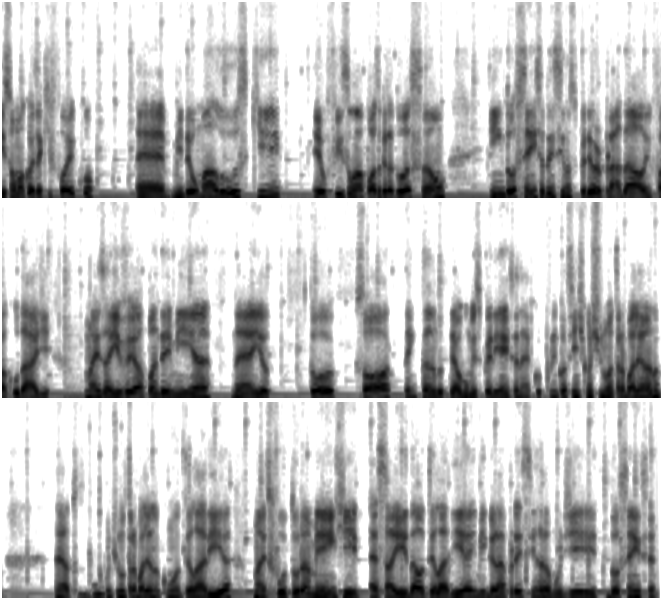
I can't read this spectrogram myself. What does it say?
isso é uma coisa que foi é, me deu uma luz que eu fiz uma pós-graduação em docência do ensino superior para dar aula em faculdade. Mas aí veio a pandemia, né? E eu tô só tentando ter alguma experiência, né? Por enquanto a gente continua trabalhando, né? Continuo trabalhando com hotelaria, mas futuramente é sair da hotelaria e migrar para esse ramo de docência.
